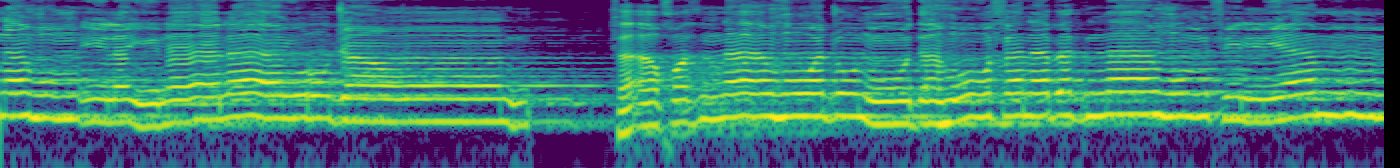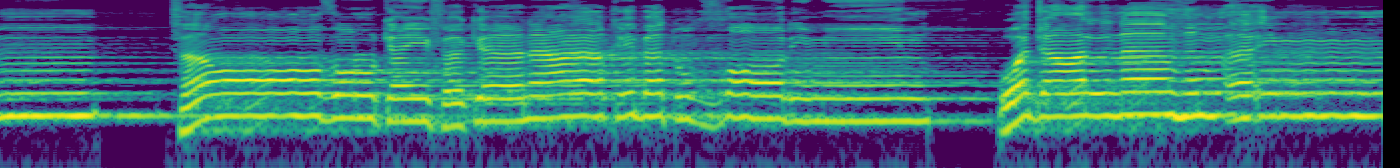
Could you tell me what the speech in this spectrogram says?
أنهم إلينا لا يرجعون. فأخذناه وجنوده فنبذناهم في اليم. فانظر كيف كان عاقبة الظالمين. وجعلناهم أئمة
